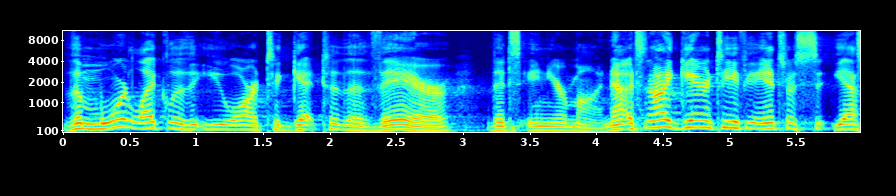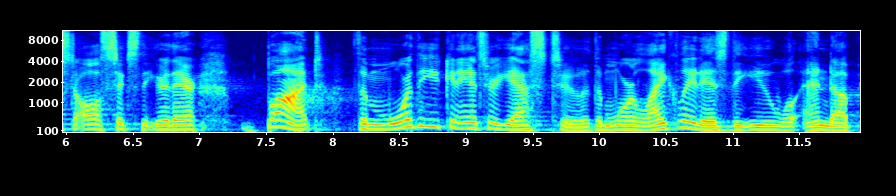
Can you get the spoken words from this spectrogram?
the more likely that you are to get to the there that's in your mind. Now, it's not a guarantee if you answer yes to all six that you're there, but the more that you can answer yes to, the more likely it is that you will end up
